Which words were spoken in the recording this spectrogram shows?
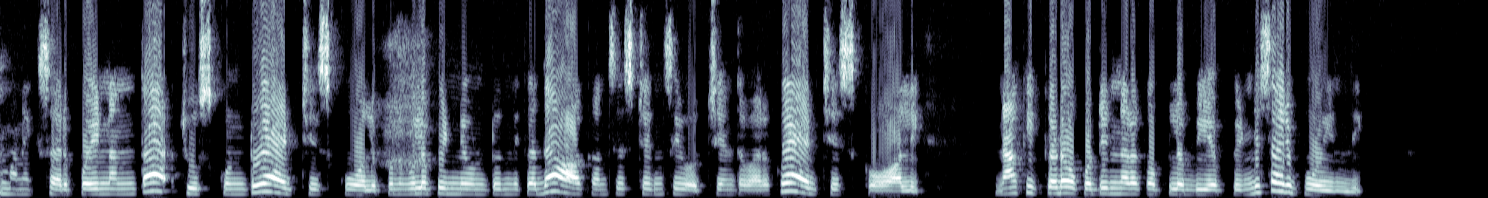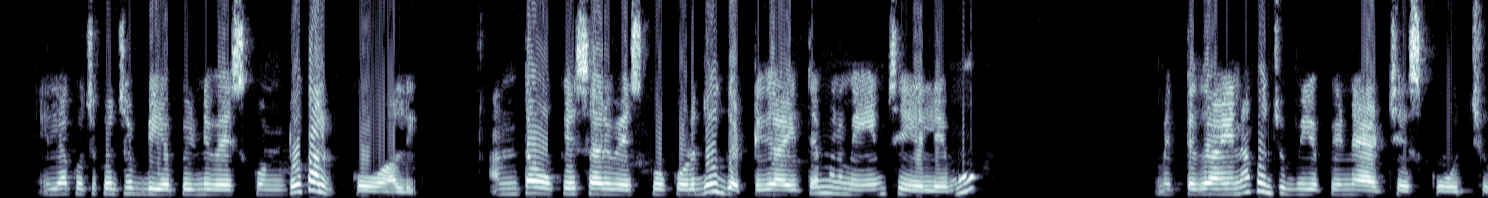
మనకి సరిపోయినంత చూసుకుంటూ యాడ్ చేసుకోవాలి. పునుగుల పిండి ఉంటుంది కదా ఆ కన్సిస్టెన్సీ వచ్చేంత వరకు యాడ్ చేసుకోవాలి. నాకు ఇక్కడ ఒకటిన్నర కప్పుల బియ్య పిండి సరిపోయింది. ఇలా కొంచెం కొంచెం బియ్య పిండి వేసుకుంటూ కలుపుకోవాలి. అంతా ఒకేసారి వేసుకోకూడదు. గట్టిగా అయితే మనం ఏం చేయలేము. మెత్తగా అయినా కొంచెం బియ్య పిండి యాడ్ చేసుకోవచ్చు.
